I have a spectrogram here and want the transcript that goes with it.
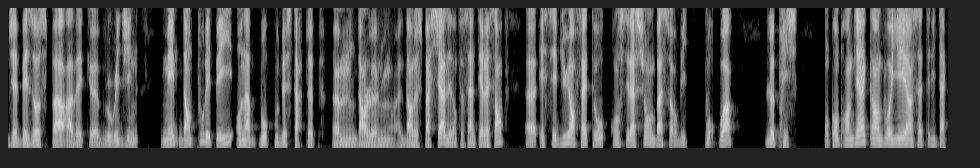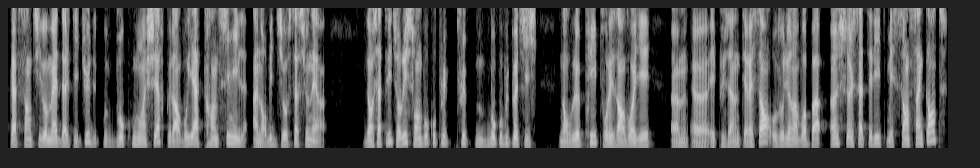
Jeff Bezos part avec Blue Origin. Mais dans tous les pays, on a beaucoup de startups dans le dans le spatial, et donc ça c'est intéressant. et c'est dû en fait aux constellations basse orbite. Pourquoi? Le prix. On comprend bien qu'envoyer un satellite à 400 km d'altitude coûte beaucoup moins cher que l'envoyer à 36 000 en orbite géostationnaire. Les satellites aujourd'hui sont beaucoup plus, beaucoup plus petits. Donc le prix pour les envoyer euh, euh, est plus intéressant. Aujourd'hui, on n'envoie pas un seul satellite, mais 150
